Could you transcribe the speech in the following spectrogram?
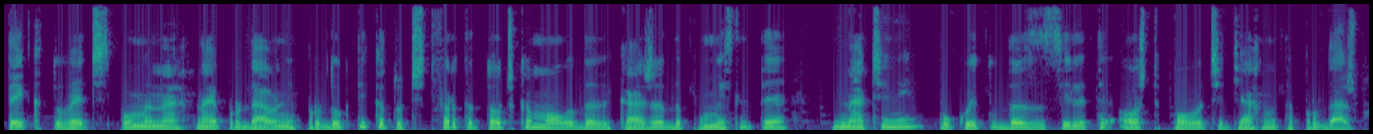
Тъй като вече споменах най-продавани продукти, като четвърта точка мога да ви кажа да помислите начини по които да засилите още повече тяхната продажба.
